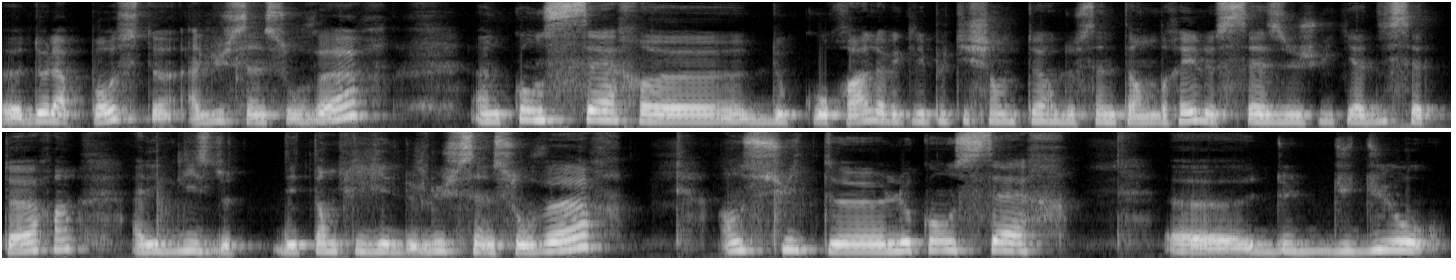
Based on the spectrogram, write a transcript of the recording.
euh, de la Poste à Lucin-Sauveur un concert euh, de chorale avec les petits chanteurs de Saint-André le 16 juillet à 17h à l'église des Templiers de Lucin-Sauveur. Ensuite, euh, le concert euh, du duo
